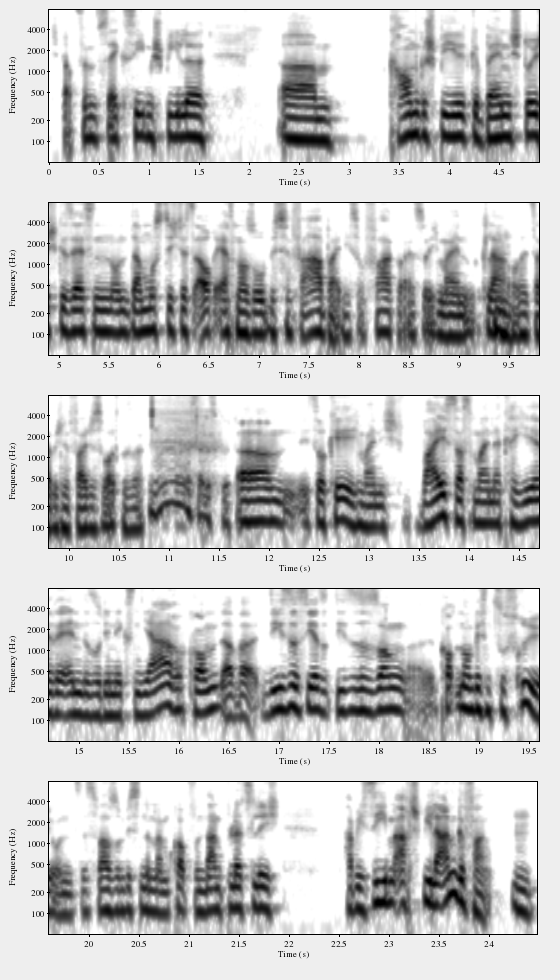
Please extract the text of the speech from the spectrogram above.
ich glaube, fünf, sechs, sieben Spiele ähm, kaum gespielt, gebencht, durchgesessen und da musste ich das auch erstmal so ein bisschen verarbeiten. Ich so, fuck, weißt du, ich meine, klar, Hm. oh, jetzt habe ich ein falsches Wort gesagt. Ja, ist alles gut. Ähm, ist okay, ich meine, ich weiß, dass meine Karriereende so die nächsten Jahre kommt, aber dieses Jahr, diese Saison äh, kommt noch ein bisschen zu früh und das war so ein bisschen in meinem Kopf und dann plötzlich habe ich sieben, acht Spiele angefangen Hm.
